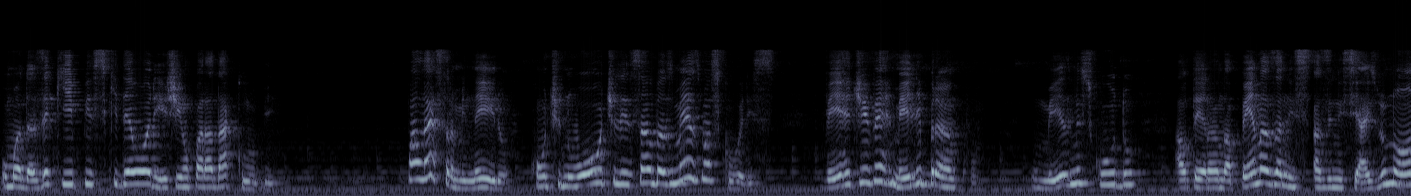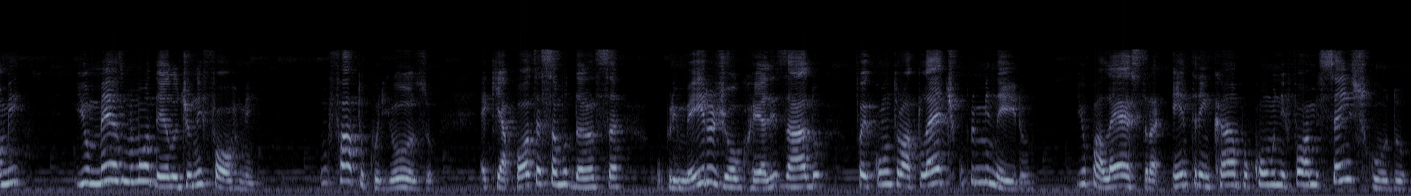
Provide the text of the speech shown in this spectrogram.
uma das equipes que deu origem ao Paradá Clube. O Palestra Mineiro continuou utilizando as mesmas cores, verde, vermelho e branco, o mesmo escudo, alterando apenas as iniciais do nome e o mesmo modelo de uniforme. Um fato curioso é que após essa mudança, o primeiro jogo realizado foi contra o Atlético Mineiro, e o Palestra entra em campo com um uniforme sem escudo,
